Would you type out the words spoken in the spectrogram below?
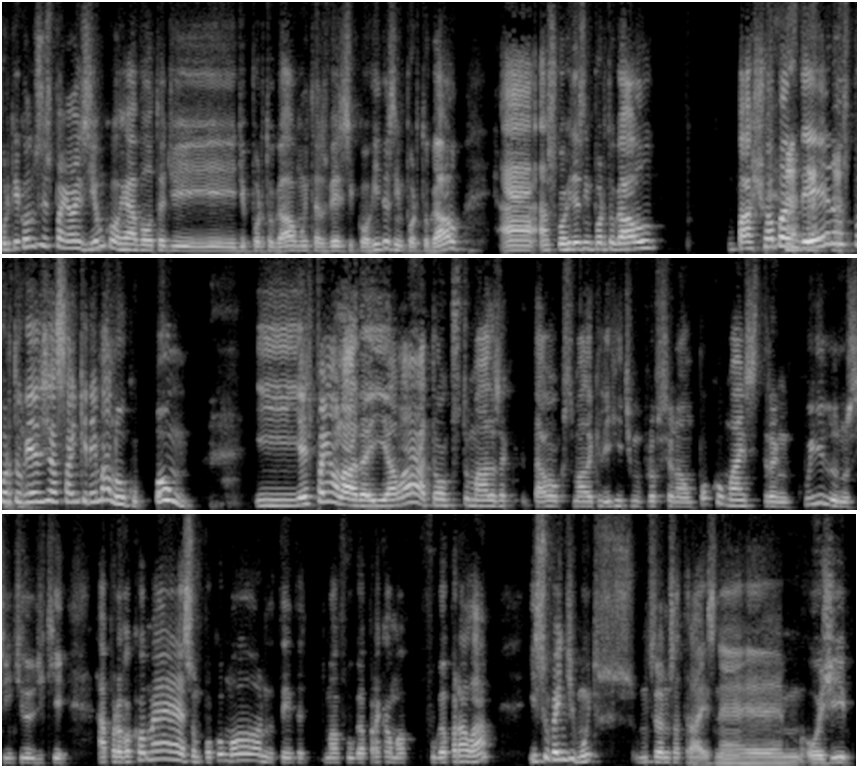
Porque quando os espanhóis iam correr a volta de, de Portugal, muitas vezes corridas em Portugal, a, as corridas em Portugal baixou a bandeira, os portugueses já saem que nem maluco. Pum! E a espanholada ia lá, estão acostumados, estavam acostumados àquele ritmo profissional um pouco mais tranquilo, no sentido de que a prova começa um pouco morna, tenta uma fuga para cá, uma fuga para lá. Isso vem de muitos, muitos anos atrás, né? É, hoje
